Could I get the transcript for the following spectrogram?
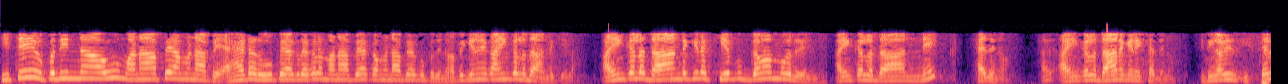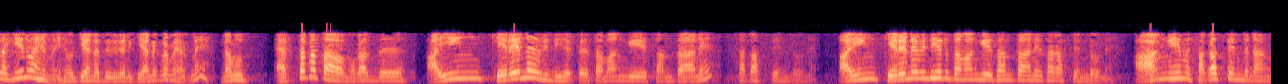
හිතේ උපදින්නා වූ මනාපය අමනාපය. ඇහැට රූපයක් දැකලා මනාපයක් අමනාපයක් උපදිනවා. අපි කියන එක අයින් කරලා දාන්න කියලා. අයින් කරලා දාන්න කියලා කියපු ගමන් මොකද වෙන්නේ? අයින් කරලා දාන්නේ හැදෙනවා. හරි අයින් කරලා දාන කෙනෙක් හැදෙනවා. ඉතින් අපි ඉස්සෙල්ලා කියනවා එහෙමයි. එහෙම කියන්න නැත්නම් ඉතින් කියන්න ක්‍රමයක් නෑ. නමුත් ඇත්ත කතාව මොකද්ද? අයින් කෙරෙන විදිහට තමන්ගේ సంతානය සකස් වෙන්න ඕනේ. අයින් කෙරෙන විදිහට තමන්ගේ సంతානය සකස් වෙන්න ඕනේ. ආන් එහෙම සකස් වෙන්න නම්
